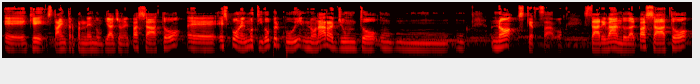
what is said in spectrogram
eh, che sta intraprendendo un viaggio nel passato eh, espone il motivo per cui non ha raggiunto un, un- no scherzavo sta arrivando dal passato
